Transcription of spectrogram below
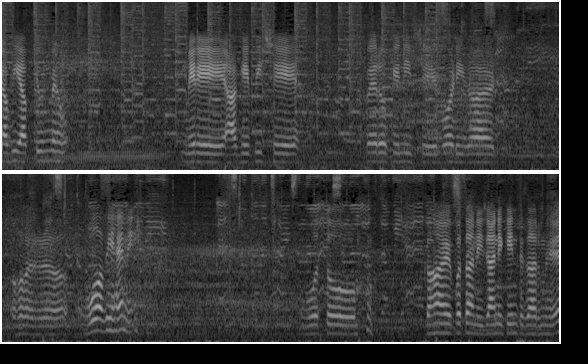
अभी आप ट्यून में हो, मेरे आगे पीछे, पैरों के नीचे बॉडी गार्ड और, वो अभी है नहीं। वो तो कहाँ है, पता नहीं, जाने के इंतज़ार में है।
